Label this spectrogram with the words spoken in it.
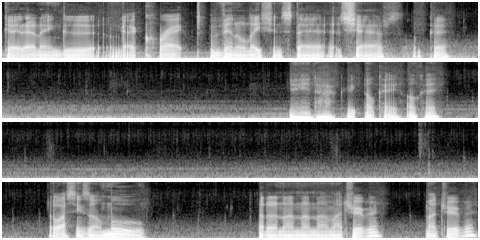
Okay, that ain't good. We got cracked ventilation shafts. Okay. And I agree. Okay, okay. Oh, I seen something move. Hold on, no, no, no. Am I tripping? Am I tripping?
